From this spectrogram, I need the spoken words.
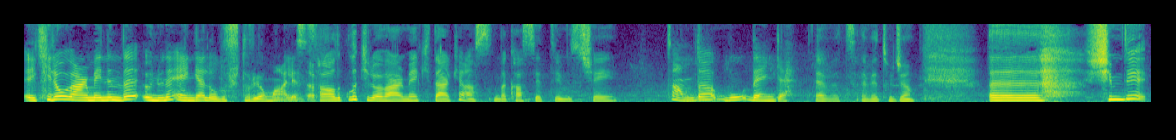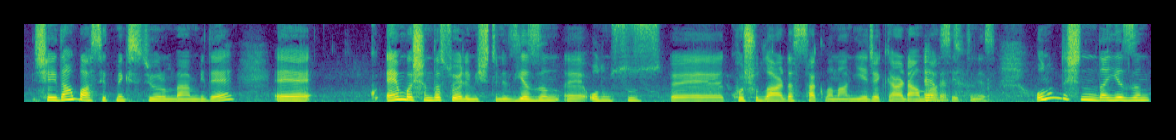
e, kilo vermenin de önüne engel oluşturuyor maalesef. Sağlıklı kilo vermek derken aslında kastettiğimiz şey Tam da bu denge. Evet, evet hocam. Ee, şimdi şeyden bahsetmek istiyorum ben bir de. Ee, en başında söylemiştiniz yazın e, olumsuz e, koşullarda saklanan yiyeceklerden Evet. bahsettiniz. Onun dışında yazın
